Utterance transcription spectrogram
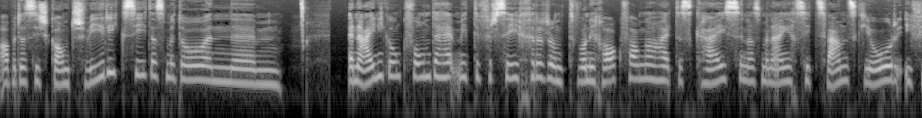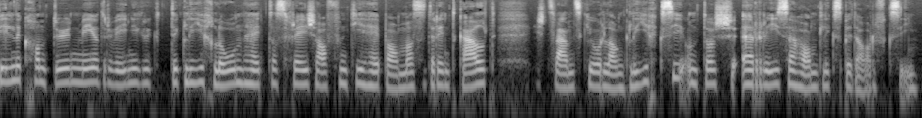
aber das ist ganz schwierig gewesen, dass man da ein, ähm, eine Einigung gefunden hat mit den Versicherern und als ich angefangen habe, hat das geheißen, dass man eigentlich seit 20 Jahren in vielen Kantonen mehr oder weniger den gleichen Lohn hat als freischaffende Hebammen. Also der Entgelt ist 20 Jahre lang gleich gewesen und da war ein riesen Handlungsbedarf. Gewesen.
